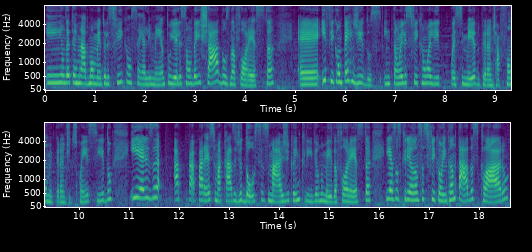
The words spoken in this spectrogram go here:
E em um determinado momento eles ficam sem alimento e eles são deixados na floresta. É, e ficam perdidos. Então eles ficam ali com esse medo perante a fome, perante o desconhecido, e eles aparece uma casa de doces mágica incrível no meio da floresta e essas crianças ficam encantadas, claro.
